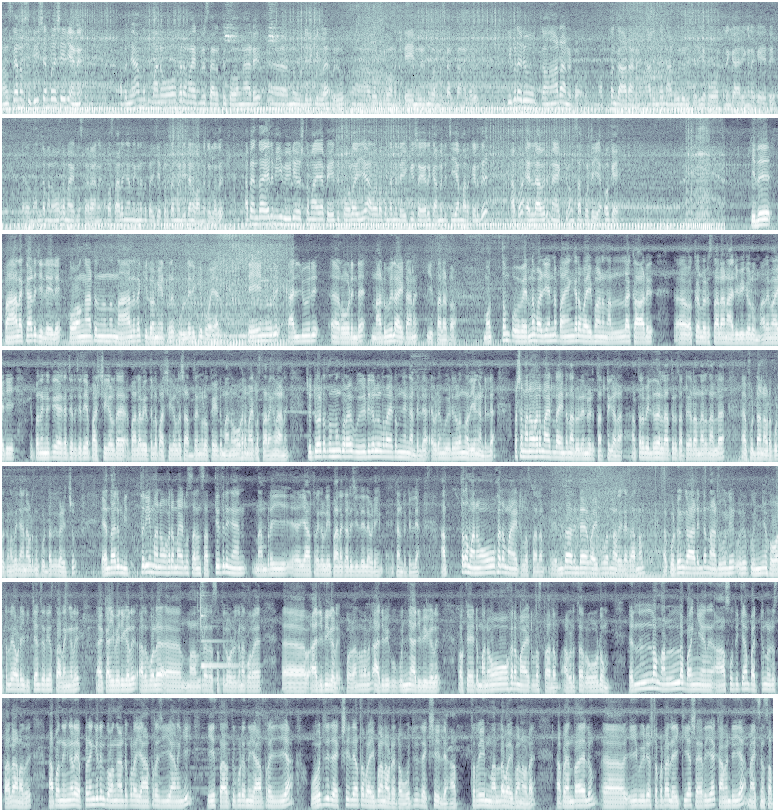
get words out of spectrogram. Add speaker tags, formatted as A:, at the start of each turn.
A: നമസ്കാരം സുധീഷ് അമ്പശ്ശേരിയാണ് അപ്പം ഞാൻ ഇന്നിപ്പോൾ മനോഹരമായിട്ടുള്ളൊരു സ്ഥലത്ത് കോങ്ങാട് എന്ന ഉള്ളിലേക്കുള്ള ഒരു റോട്ടിൽ കൂടെ വന്നിട്ട് തേനൂർ എന്ന് പറഞ്ഞ സ്ഥലത്താണുള്ളത്. ഇവിടെ ഒരു കാടാണ് കേട്ടോ മൊത്തം കാടാണ്. അതിന്റെ നടുവിലൊരു ചെറിയ ഹോട്ടലും കാര്യങ്ങളൊക്കെ ആയിട്ട് നല്ല മനോഹരമായിട്ടുള്ള സ്ഥലമാണ്. അപ്പോൾ സ്ഥലം ഞാൻ നിങ്ങളൊന്ന് പരിചയപ്പെടുത്താൻ വേണ്ടിയിട്ടാണ് വന്നിട്ടുള്ളത്. അപ്പോൾ എന്തായാലും ഈ വീഡിയോ ഇഷ്ടമായ പേജ് ഫോളോ ചെയ്യുക. അതോടൊപ്പം തന്നെ ലൈക്ക് ഷെയർ കമന്റ് ചെയ്യാൻ മറക്കരുത്. അപ്പോൾ എല്ലാവരും മാക്സിമം സപ്പോർട്ട് ചെയ്യുക. ഓക്കെ ഇത് പാലക്കാട് ജില്ലയിൽ കോങ്ങാട്ട് നിന്ന് നാലര കിലോമീറ്റർ ഉള്ളിലേക്ക് പോയാൽ തേനൂർ കല്ലൂര് റോഡിന്റെ നടുവിലായിട്ടാണ് ഈ സ്ഥലം കേട്ടോ മൊത്തം വരുന്ന വഴി തന്നെ ഭയങ്കര വൈബാണ്. നല്ല കാട് ഒക്കെ ഉള്ളൊരു സ്ഥലമാണ് അരുവികളും. അതേമാതിരി ഇപ്പം നിങ്ങൾക്ക് കേൾക്കാം ചെറിയ ചെറിയ പക്ഷികളുടെ പല വിധത്തിലുള്ള പക്ഷികളുടെ ശബ്ദങ്ങളൊക്കെ ആയിട്ട് മനോഹരമായിട്ടുള്ള സ്ഥലങ്ങളാണ്. ചുറ്റുവട്ടത്തൊന്നും കുറേ വീടുകളുള്ളതായിട്ടൊന്നും ഞാൻ കണ്ടില്ല. എവിടെയും വീടുകളൊന്നും അധികം കണ്ടില്ല. പക്ഷെ മനോഹരമായിട്ടുള്ള അതിന്റെ നടുവിൽ തന്നെ ഒരു തട്ടുകട. അത്ര വലുതല്ലാത്തൊരു തട്ടുകട. എന്നാലും നല്ല ഫുഡാണ് അവിടെ കൊടുക്കുന്നത്. ഞാൻ അവിടുന്ന് ഫുഡൊക്കെ കഴിച്ചു. എന്തായാലും ഇത്രയും മനോഹരമായിട്ടുള്ള സ്ഥലം സത്യത്തിൽ ഞാൻ നമ്മുടെ ഈ യാത്രകളിൽ ഈ പാലക്കാട് ജില്ലയിൽ എവിടെയും കണ്ടിട്ടില്ല. അത്ര മനോഹരമായിട്ടുള്ള സ്ഥലം. എന്താ അതിന്റെ വൈബ് അറിയില്ല. കാരണം കൊടുങ്കാടിന്റെ കൊടും നടുവിൽ ഒരു കുഞ്ഞു ഹോട്ടൽ അവിടെ ഇരിക്കാൻ ചെറിയ സ്ഥലങ്ങൾ കൈവരികൾ അതുപോലെ നല്ല രസത്തിൽ ഒഴുകണ കുറേ അരുവികൾ. പുഴ എന്ന് പറയുമ്പോൾ അരുവി കുഞ്ഞ് അരുവികൾ. ഒക്കെ ആയിട്ട് മനോഹരമായിട്ടുള്ള സ്ഥലം. അവിടുത്തെ റോഡും എല്ലാം നല്ല ഭംഗിയാണ്. ആസ്വദിക്കാൻ പറ്റുന്ന ഒരു സ്ഥലമാണത്. അപ്പോൾ നിങ്ങൾ എപ്പോഴെങ്കിലും കോങ്ങാട്ട് കൂടെ യാത്ര ചെയ്യുകയാണെങ്കിൽ ഈ സ്ഥലത്ത് കൂടെ ഒന്ന് യാത്ര ചെയ്യുക. ഒരു രക്ഷയില്ലാത്ത വൈബാണ് അവിടെ കേട്ടോ. ഒരു രക്ഷയില്ല. അത്രയും നല്ല വൈബാണ് അവിടെ. അപ്പോൾ എന്തായാലും ഈ വീഡിയോ ഇഷ്ടപ്പെട്ടാൽ ലൈക്ക് ചെയ്യുക ഷെയർ ചെയ്യുക കമന്റ് ചെയ്യുക മാക്സിമം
